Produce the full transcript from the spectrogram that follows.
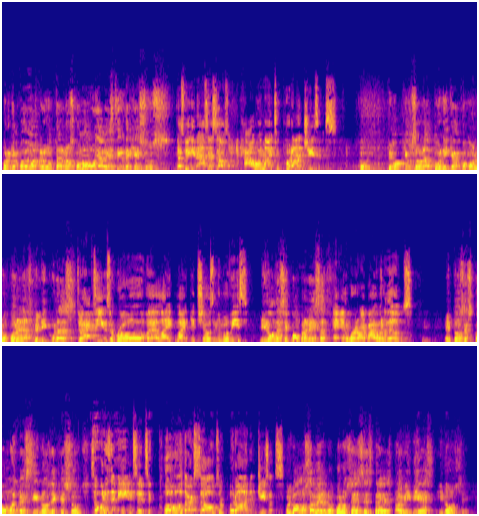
Porque podemos preguntarnos, ¿cómo voy a vestir de Jesús? Because we can ask ourselves, how am I to put on Jesus? ¿Tengo que usar una túnica como lo ponen en las películas? Do I have to use a robe uh, like, like it shows in the movies? ¿Y dónde se compran esas? And, and where do I buy one of those? Entonces, ¿cómo es vestirnos de Jesús? So, what does it mean to, to clothe ourselves or put on Jesus? Pues vamos a verlo, Colosenses 3, 9 y 10 y 12.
